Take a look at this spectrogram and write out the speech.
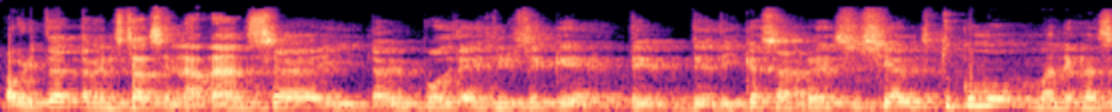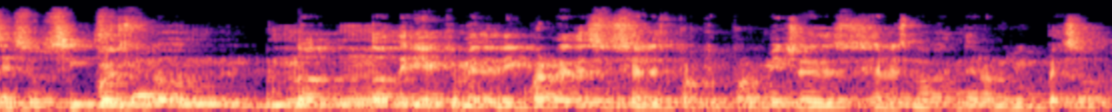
ahorita también estás en la danza y también podría decirse que te dedicas a redes sociales. ¿Tú cómo manejas eso? Sí, Pues no, no, no diría que me dedico a redes sociales porque por mis redes sociales no genero ni un peso.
